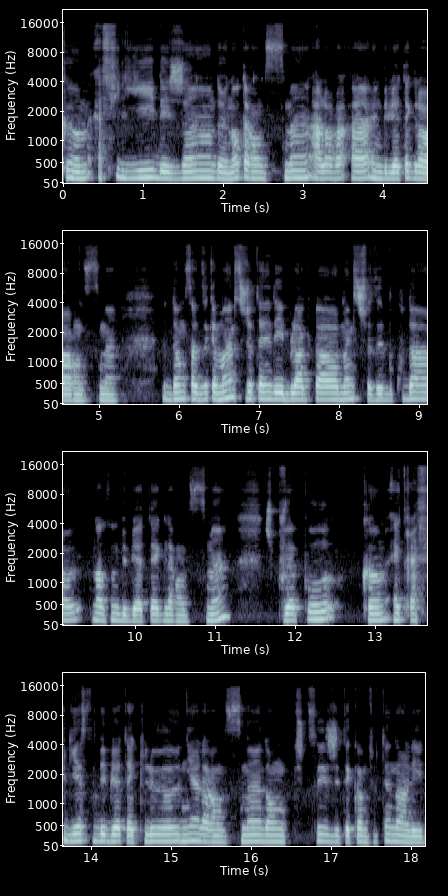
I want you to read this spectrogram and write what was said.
comme affilier des gens d'un autre arrondissement à, à une bibliothèque de leur arrondissement. Donc, ça veut dire que même si j'obtenais des blocs d'heures, même si je faisais beaucoup d'heures dans une bibliothèque de l'arrondissement, je pouvais pas comme être affilié à cette bibliothèque-là, ni à l'arrondissement. Donc, tu sais, j'étais comme tout le temps dans les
